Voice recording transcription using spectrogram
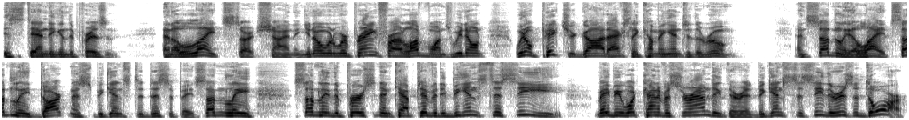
is standing in the prison and a light starts shining. You know, when we're praying for our loved ones, we don't, we don't picture God actually coming into the room. And suddenly a light, suddenly darkness begins to dissipate. Suddenly, suddenly the person in captivity begins to see maybe what kind of a surrounding they're in, begins to see there is a door.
